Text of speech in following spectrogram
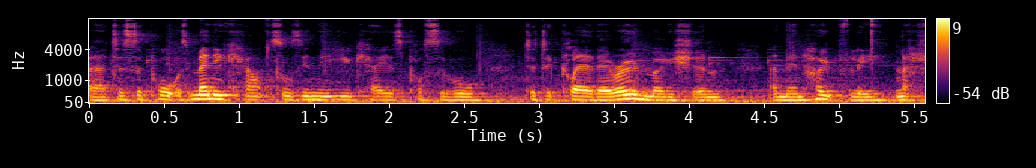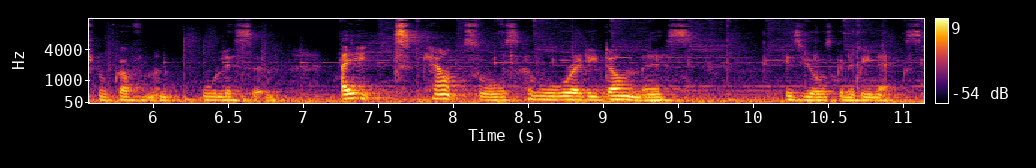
uh, to support as many councils in the UK as possible to declare their own motion and then hopefully national government will listen. Eight councils have already done this. Is yours going to be next?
